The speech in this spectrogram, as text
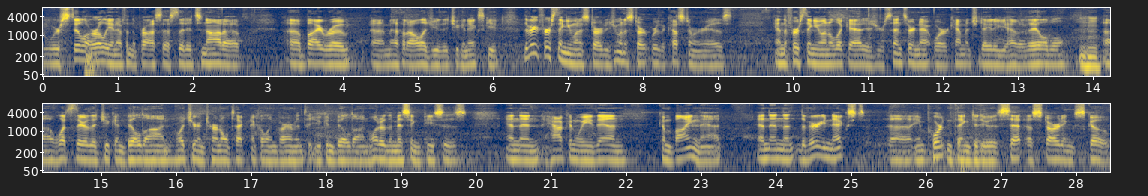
the we're still early enough in the process that it's not a, a by rote uh, methodology that you can execute. The very first thing you want to start is you want to start where the customer is. And the first thing you want to look at is your sensor network, how much data you have available, uh, what's there that you can build on, what's your internal technical environment that you can build on, what are the missing pieces, and then how can we then combine that. And then the, the very next uh, important thing to do is set a starting scope.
